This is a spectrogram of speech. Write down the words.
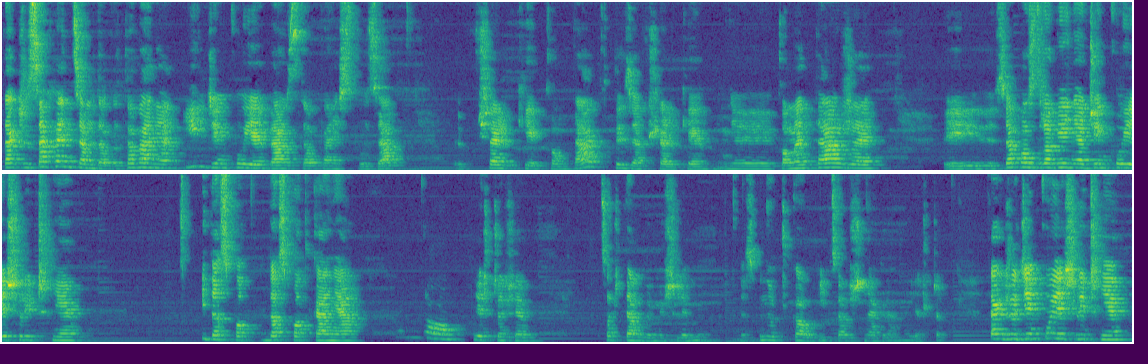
Także zachęcam do gotowania i dziękuję bardzo Państwu za wszelkie kontakty, za wszelkie y, komentarze, y, za pozdrowienia dziękuję ślicznie i do, spot- do spotkania. No, jeszcze się coś tam wymyślimy z wnuczką i coś nagramy jeszcze. Także dziękuję ślicznie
